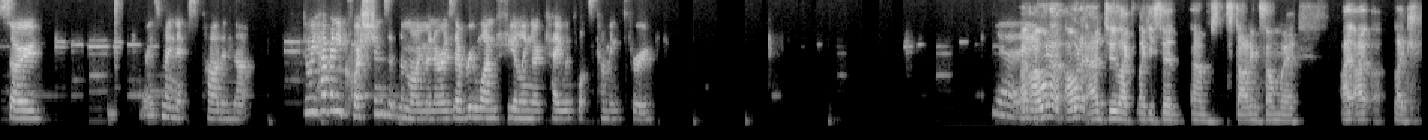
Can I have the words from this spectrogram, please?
So, where's my next part in that? Do we have any questions at the moment, or is everyone feeling okay with what's coming through? Yeah. I want to I want to add to like like you said, um, starting somewhere. I, I like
